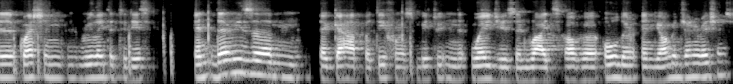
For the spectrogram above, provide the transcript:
uh, question related to this. And there is um, a gap, a difference between wages and rights of uh, older and younger generations.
